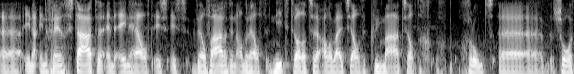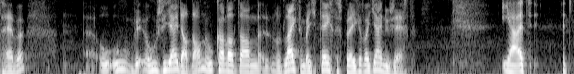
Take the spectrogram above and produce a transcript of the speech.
uh, in, de Verenigde Staten. En de ene helft is, is welvarend en de andere helft niet, terwijl dat ze allebei hetzelfde klimaat, hetzelfde grondsoort uh, hebben. Uh, hoe, hoe, hoe zie jij dat dan? Hoe kan dat dan? Het lijkt een beetje tegen te spreken wat jij nu zegt. Ja, het, het,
